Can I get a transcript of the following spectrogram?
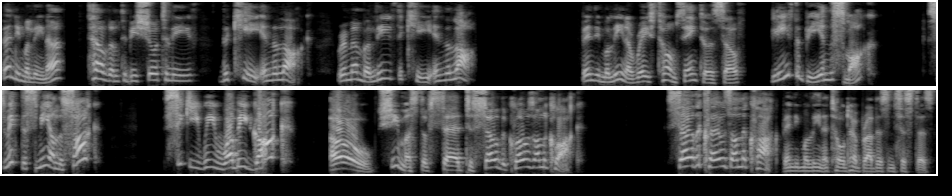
Bendy Molina, tell them to be sure to leave the key in the lock. Remember, leave the key in the lock. Bendy Molina raced home saying to herself, Leave the bee in the smock? Smick the smee on the sock? Sicky wee wubby gawk? Oh, she must have said to sew the clothes on the clock. Sew the clothes on the clock, Bendy Molina told her brothers and sisters.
